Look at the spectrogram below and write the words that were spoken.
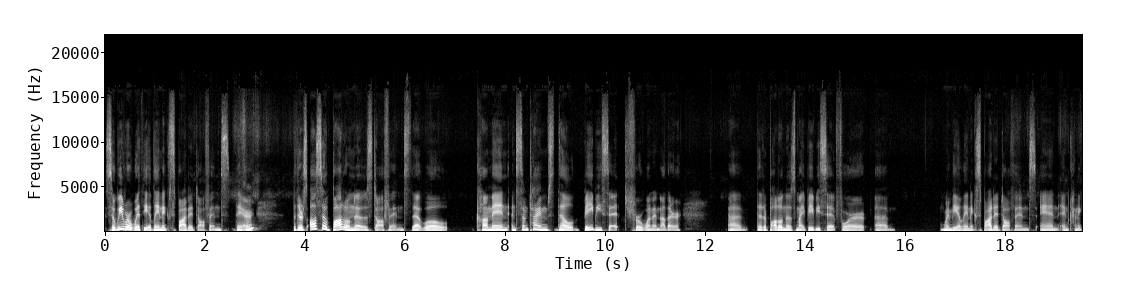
So we were with the Atlantic spotted dolphins there. Mm-hmm. But there's also bottlenose dolphins that will come in and sometimes they'll babysit for one another. Uh, that a bottlenose might babysit for one of the Atlantic spotted dolphins and and kind of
